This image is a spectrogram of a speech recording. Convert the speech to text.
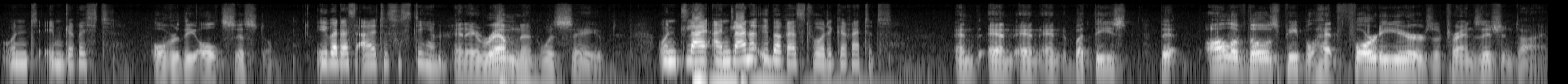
Und im Gericht. Over the old system. Über das alte System. And a remnant was saved. Und klei ein kleiner Überrest wurde gerettet. And, and, and, and, but these, the, all of those people had 40 years of transition time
